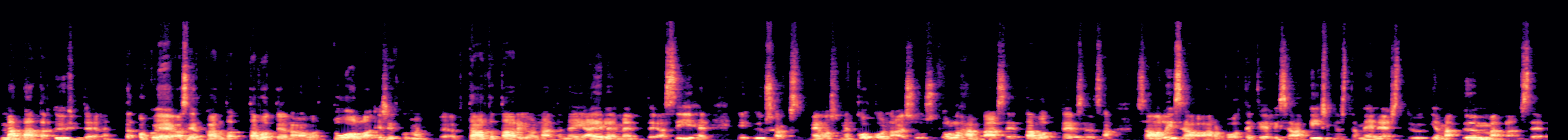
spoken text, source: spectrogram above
mäpätä yhteen, että okei, okay, asiakkaan tavoitteena olla tuolla, ja sitten kun mä täältä tarjoan näitä meidän elementtejä siihen, niin yksi, kaksi, meillä on sellainen kokonaisuus, jolla hän pääsee tavoitteeseensa, saa lisää arvoa, tekee lisää bisnestä, menestyy, ja mä ymmärrän sen.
